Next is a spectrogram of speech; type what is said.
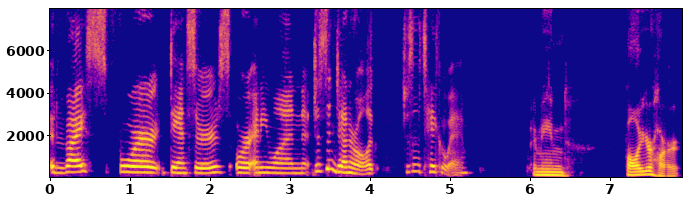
advice for dancers or anyone just in general, like just a takeaway. I mean, follow your heart.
